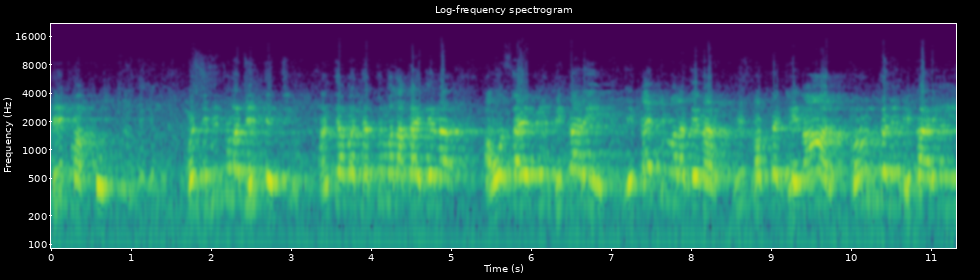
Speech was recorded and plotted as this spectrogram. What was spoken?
भीक मागतो. म्हणजे मी तुला भीक द्यायची. आणि त्या बदल्यात तुम्हाला काय देणार? अहो साहेब मी भिकारी मी काय तुम्हाला देणार? मी फक्त घेणार म्हणून तर मी भिकारी.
